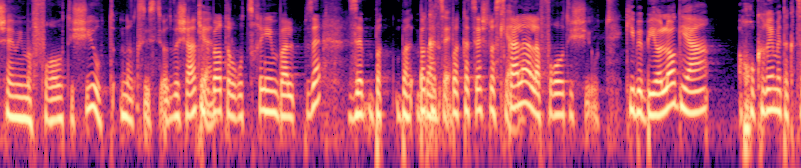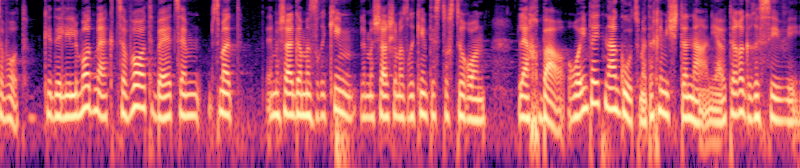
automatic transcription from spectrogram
שהם עם הפרעות אישיות נרקסיסטיות, ושאת כן. מדברת על רוצחים ועל זה, זה בקצה. בקצה של הסקאלה כן. על הפרעות אישיות. כי בביולוגיה חוקרים את הקצוות. כדי ללמוד מהקצוות בעצם, זאת אומרת, למשל גם מזריקים, למשל שמזריקים טסטוסטרון לעכבר, רואים את ההתנהגות, זאת אומרת, איך היא משתנה, נהיה יותר אגרסיבי,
